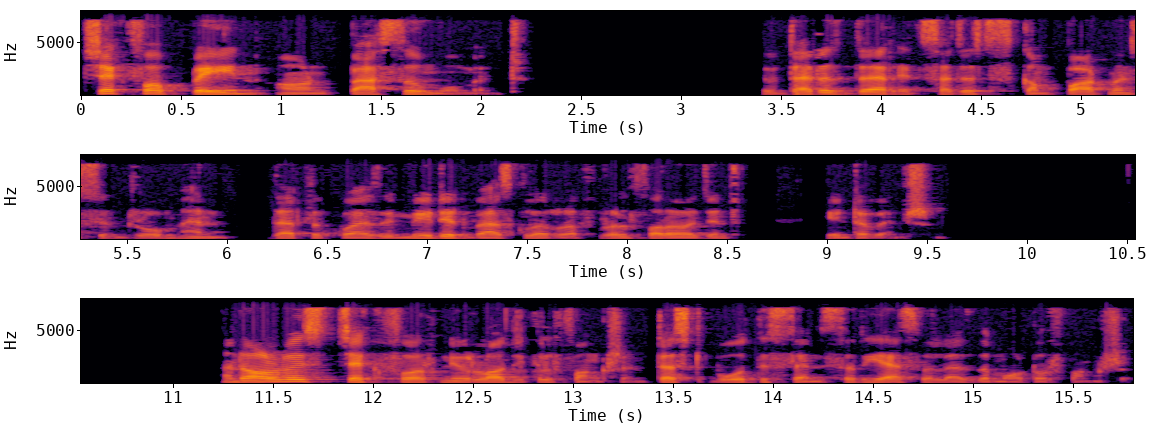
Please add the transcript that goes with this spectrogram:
Check for pain on passive movement. If that is there, it suggests compartment syndrome and that requires immediate vascular referral for urgent intervention. And always check for neurological function. Test both the sensory as well as the motor function.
